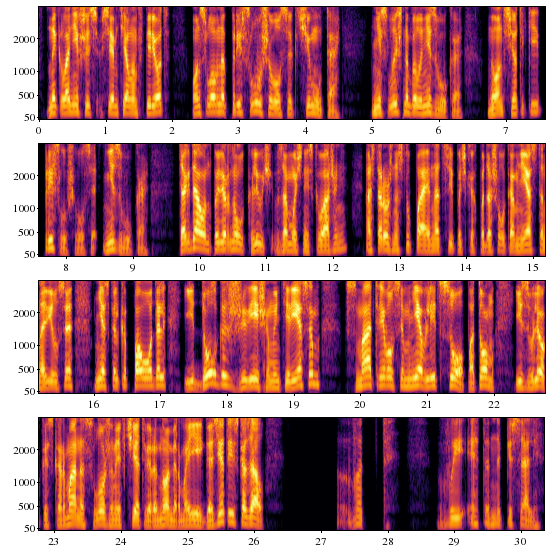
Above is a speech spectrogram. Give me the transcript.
Наклонившись всем телом вперед, он словно прислушивался к чему-то. Не слышно было ни звука, но он все-таки прислушивался, ни звука. Тогда он повернул ключ в замочной скважине, осторожно ступая на цыпочках, подошел ко мне, остановился несколько поодаль и долго с живейшим интересом всматривался мне в лицо, потом извлек из кармана сложенный в четверо номер моей газеты и сказал, «Вот вы это написали.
